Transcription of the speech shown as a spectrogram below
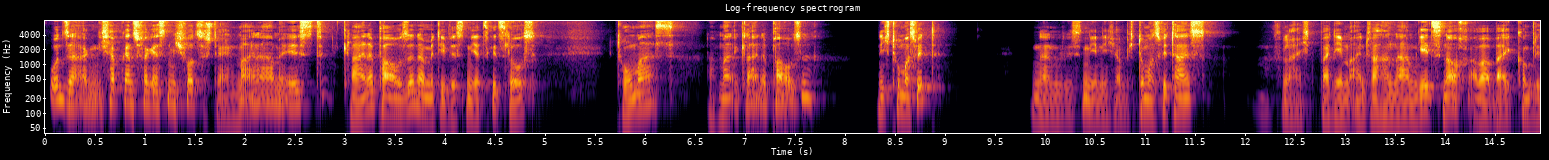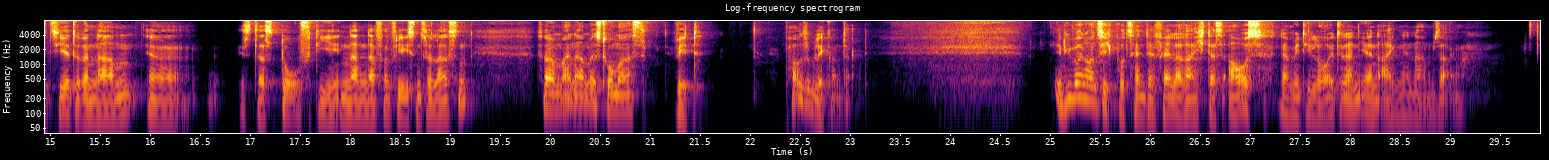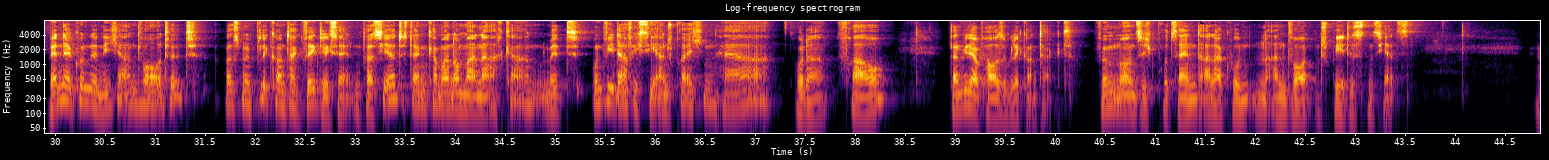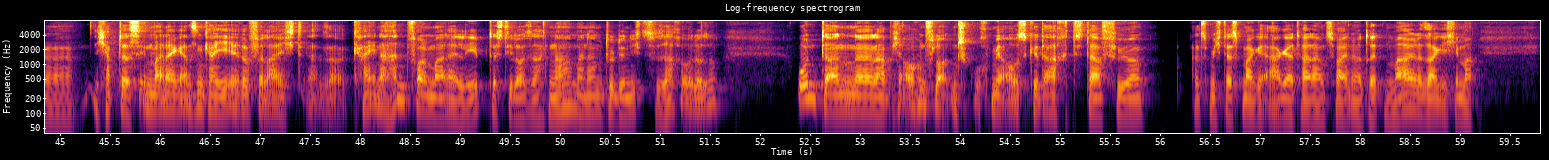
und sagen, ich habe ganz vergessen, mich vorzustellen. Mein Name ist, kleine Pause, damit die wissen, jetzt geht's los. Thomas, nochmal eine kleine Pause. Nicht Thomas Witt. Und dann wissen die nicht, ob ich Thomas Witt heiße. Vielleicht bei dem einfachen Namen geht's noch, aber bei komplizierteren Namen äh, ist das doof, die ineinander verfließen zu lassen. Sondern mein Name ist Thomas Witt. Pause, Blickkontakt. In über 90 Prozent der Fälle reicht das aus, damit die Leute dann ihren eigenen Namen sagen. Wenn der Kunde nicht antwortet, was mit Blickkontakt wirklich selten passiert, dann kann man nochmal nachkarren mit, und wie darf ich Sie ansprechen, Herr oder Frau? Dann wieder Pause Blickkontakt. 95 Prozent aller Kunden antworten spätestens jetzt. Äh, ich habe das in meiner ganzen Karriere vielleicht also keine Handvoll Mal erlebt, dass die Leute sagen, na, mein Name tut dir nichts zur Sache oder so. Und dann äh, habe ich auch einen flotten Spruch mir ausgedacht dafür, als mich das mal geärgert hat am zweiten oder dritten Mal. Da sage ich immer,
